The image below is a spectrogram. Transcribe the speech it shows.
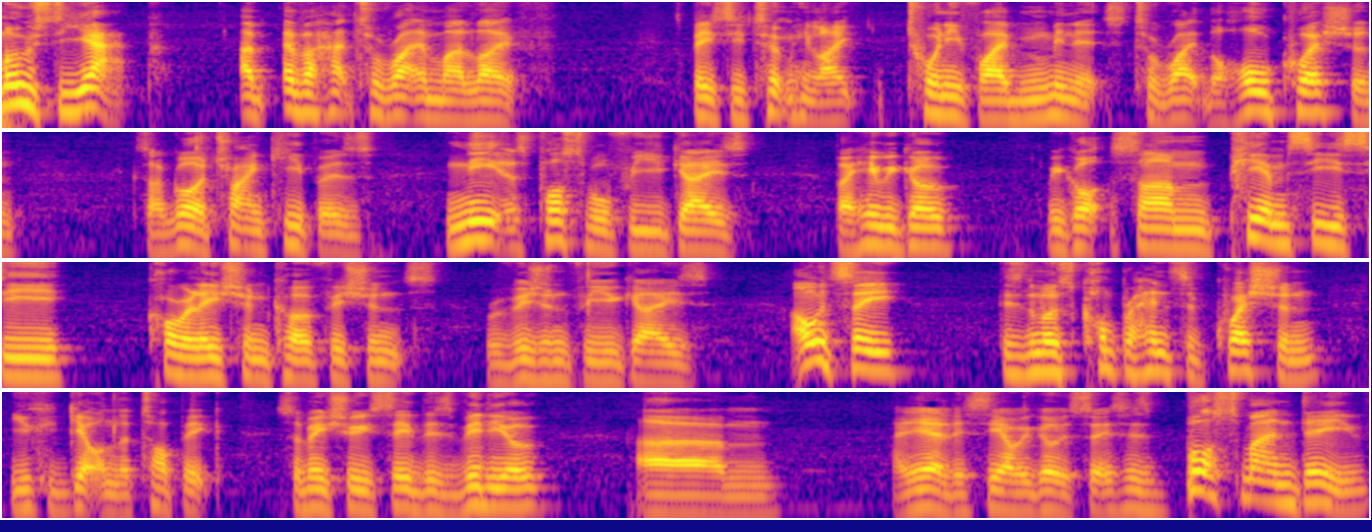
most yap I've ever had to write in my life. It basically took me like 25 minutes to write the whole question because I've got to try and keep it as neat as possible for you guys. But here we go. We got some PMCC correlation coefficients revision for you guys. I would say this is the most comprehensive question you could get on the topic. So make sure you save this video. Um, and yeah, let's see how it goes. So it says, Bossman Dave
